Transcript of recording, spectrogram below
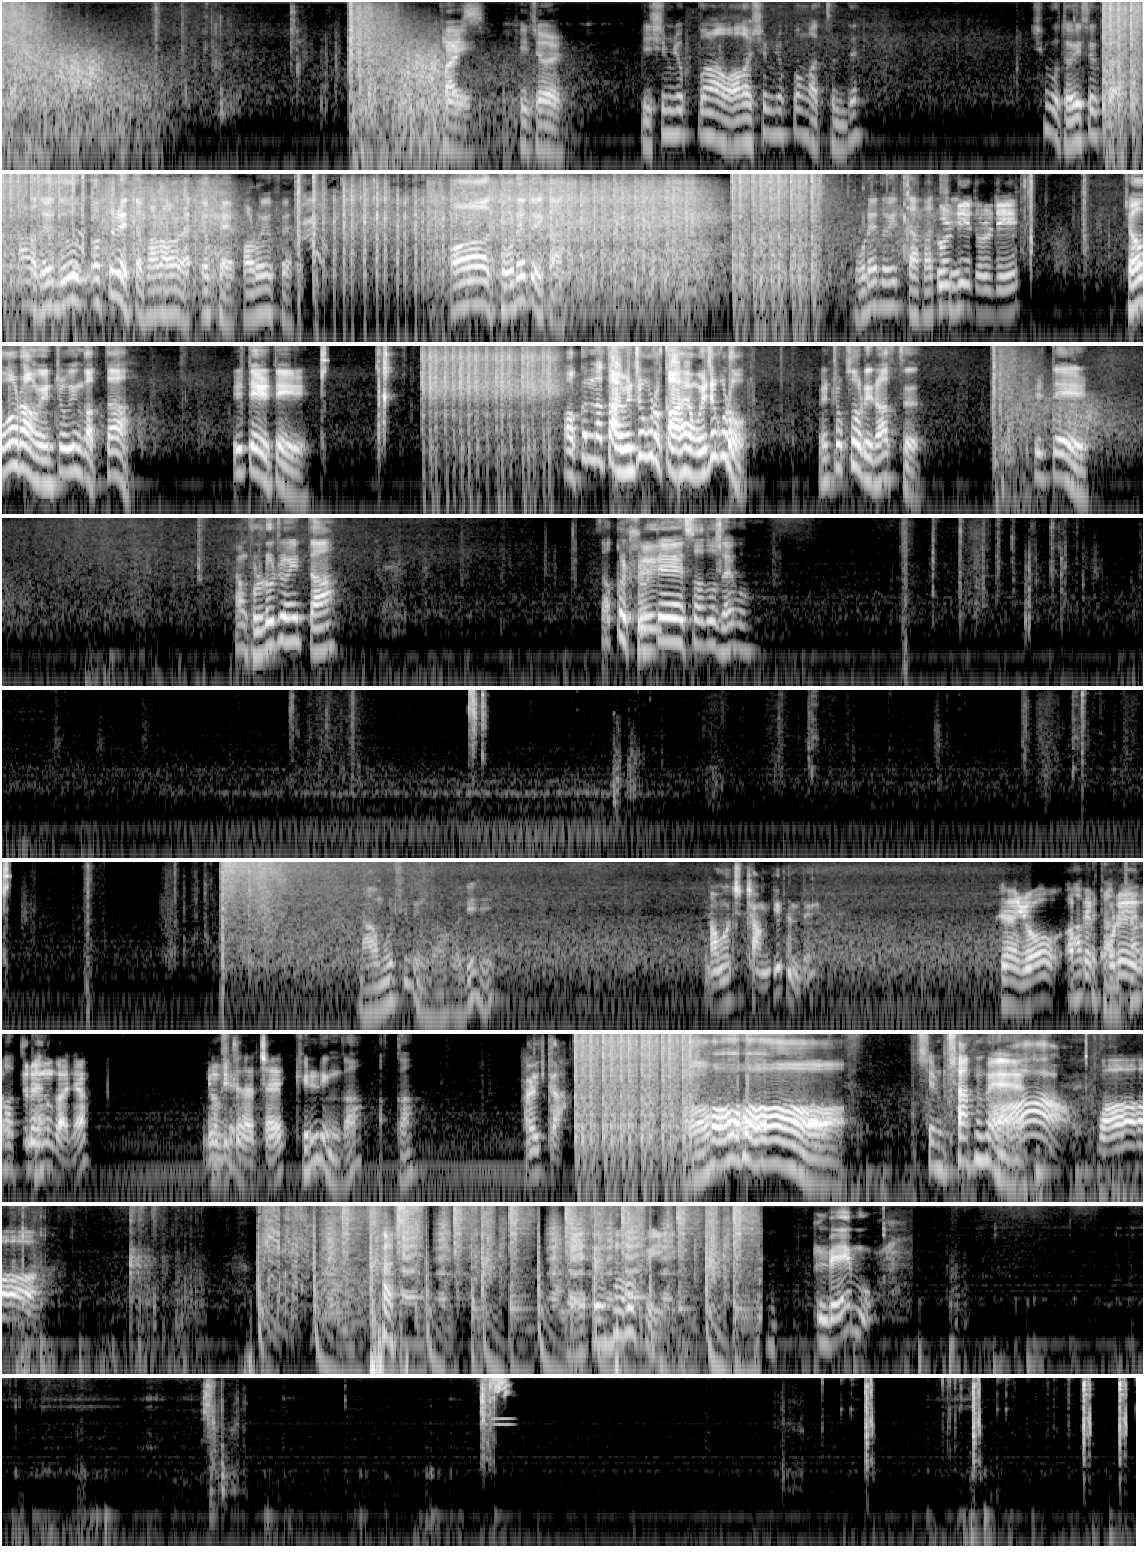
오케이. 나이스. 기절. 26번하고 와가 16번 같은데? 친구 더 있을 거야. 하나 더 누, 엎드려 있다. 바로 아래, 옆에, 바로 옆에. 어, 돌에도 있다. 돌에도 있다, 같이. 돌 뒤, 돌 뒤. 저거랑 왼쪽인 것 같다. 1대1 대1. 어, 끝났다. 왼쪽으로 가, 형, 왼쪽으로. 왼쪽 소리 라스트. 1대1. 형, 블루 중 있다. 서클 줄 때 써도 되고. 나무집인가? 어디지? 나무집 잠기는데. 그냥 요 앞에 앞에 단차 엎드려 있는 거 아니야? 요 혹시- 밑에 단차에? 길린가? 아까? 아 있다. 오 침착맨 아, 와, 레드 무비 메모.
